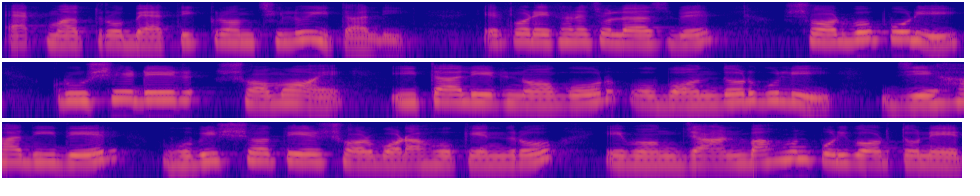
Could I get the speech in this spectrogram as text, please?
একমাত্র ব্যতিক্রম ছিল ইতালি। এরপর এখানে চলে আসবে। সর্বোপরি ক্রুশেডের সময় ইতালির নগর ও বন্দরগুলি জেহাদিদের ভবিষ্যতের সরবরাহ কেন্দ্র এবং যানবাহন পরিবর্তনের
